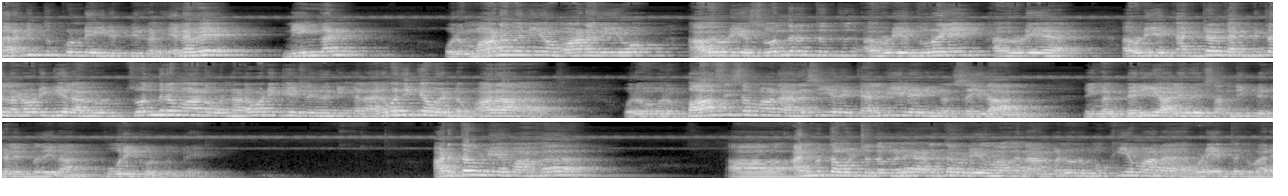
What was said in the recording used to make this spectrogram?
மரணித்துக் கொண்டே இருப்பீர்கள். எனவே நீங்கள் ஒரு மாணவனையோ மாணவியோ அவருடைய சுதந்திரத்துக்கு அவருடைய துறையை அவருடைய அவருடைய கற்றல் கற்பித்தல் நடவடிக்கையில் அவர் சுதந்திரமான ஒரு நடவடிக்கை செய்த நீங்கள் அனுமதிக்க வேண்டும். மாறாக ஒரு ஒரு பாசிசமான அரசியலை கல்வியிலே நீங்கள் செய்தால் நீங்கள் பெரிய அழிவை சந்திப்பீர்கள் என்பதை நான் கூறிக்கொள்கின்றேன். அடுத்த விடயமாக அன்பு தமிழ் சொந்தங்களே அடுத்த விடயமாக நாங்கள் ஒரு முக்கியமான விடயத்துக்கு வர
